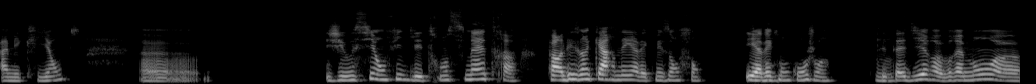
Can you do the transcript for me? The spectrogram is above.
à mes clientes. J'ai aussi envie de les transmettre, enfin de les incarner avec mes enfants et avec Mmh. mon conjoint. Mmh. C'est-à-dire vraiment. euh,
